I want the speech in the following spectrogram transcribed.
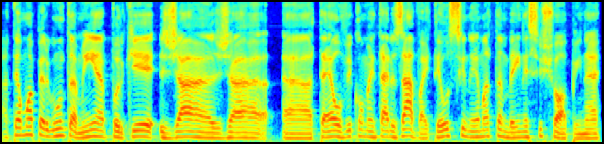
Até uma pergunta minha, porque já já ah, até ouvi comentários, ah, vai ter o cinema também nesse shopping, né?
